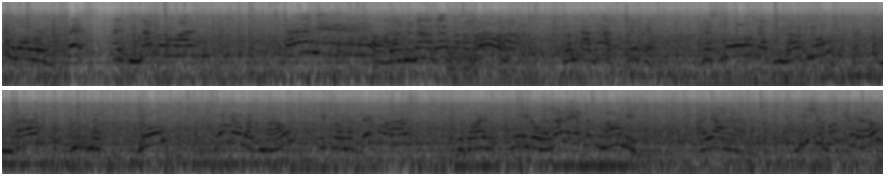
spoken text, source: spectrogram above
to our best and number one Daddy! Oh, alam nyo na agad mga ba? Alam na agad. Siyempre. Just know that we love you and that we will not know where we are right now if you are not there for us to guide through it all. Lalayak na si Mami. Ayan. Wish you good health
